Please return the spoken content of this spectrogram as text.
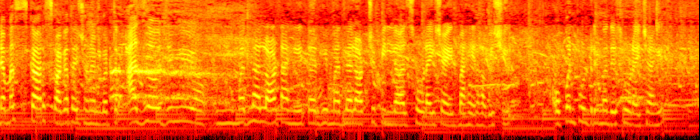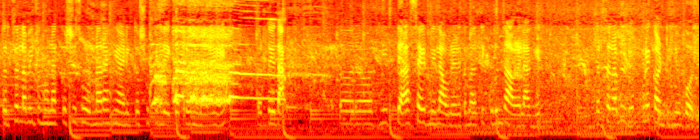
नमस्कार स्वागत आहे चॅनलवर. तर आज जे मधला लॉट आहे तर हे मधल्या लॉटचे पिल्लं सोडायची सोडायचे आहेत बाहेर हवेशीर ओपन पोल्ट्रीमध्ये सोडायचे आहेत. तर चला मी तुम्हाला कसे सोडणार आहे आणि कसे पिल्ले एकत्र होणार आहे तर ते दाख तर हे त्या साईडने लावलेले तर मला तिकडून जावे लागेल. तर चला व्हिडिओ पुढे कंटिन्यू करू.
